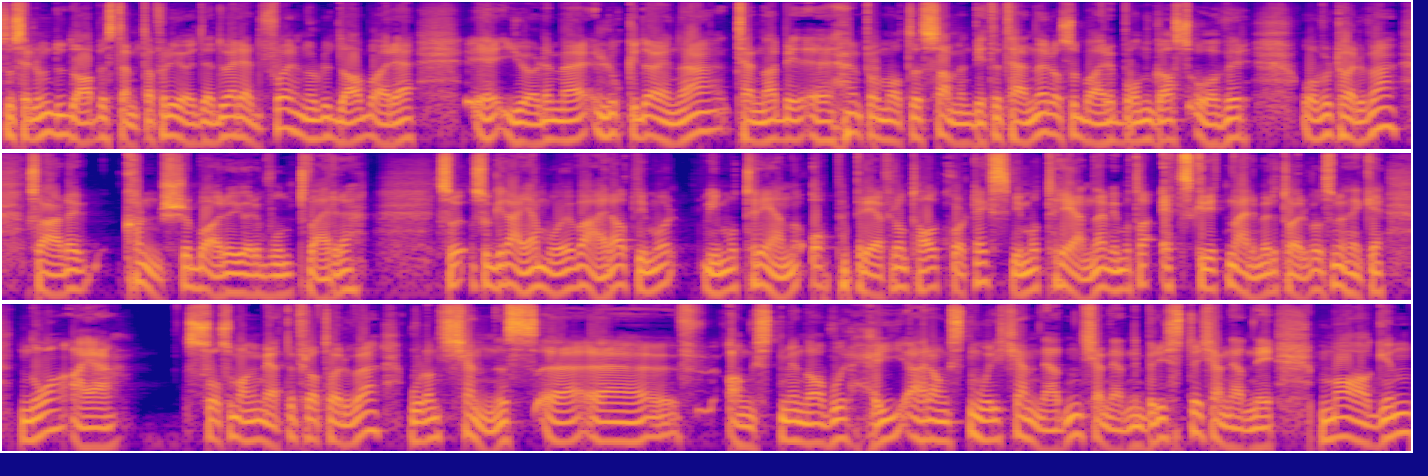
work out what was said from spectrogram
Så selv om du da har bestemt deg for å gjøre det du er redd for, når du da bare eh, gjør det med lukkede øyne, tenna, eh, på en måte sammenbitte tenner, og så bare bånn gass over, over, torvet, så er det kanskje bare å gjøre vondt verre. Så, så greia må jo være at vi må, vi må, trene opp prefrontal cortex. Vi må trene, vi må ta ett skritt nærmere torvet. Så vi tenker nå er jeg så og så mange meter fra torvet. Hvordan kjennes eh, eh, angsten min da? Hvor høy er angsten? Hvor kjenner jeg den? Kjenner jeg den i brystet? Kjenner jeg den i magen?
